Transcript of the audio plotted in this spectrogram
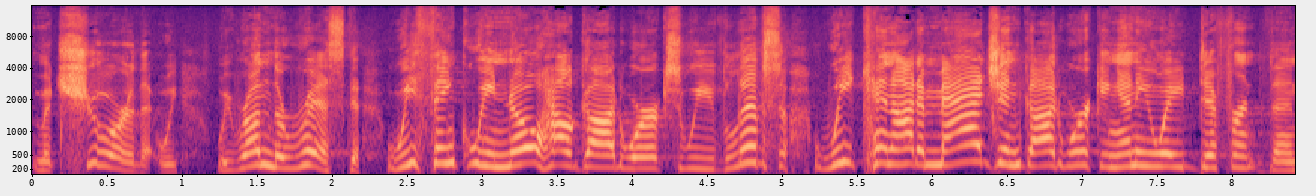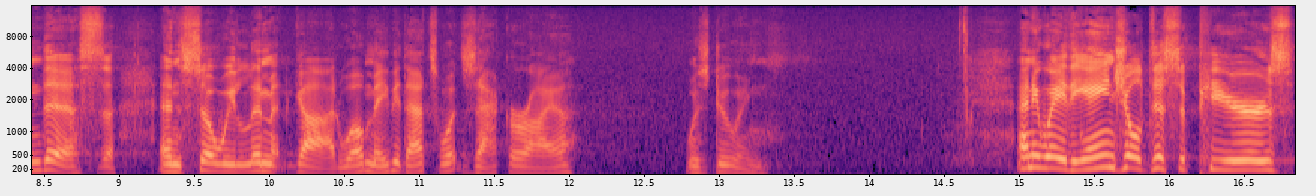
mature that we, we run the risk. We think we know how God works. We've lived, so, we cannot imagine God working any way different than this. And so we limit God. Well, maybe that's what Zechariah was doing. Anyway, the angel disappears.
